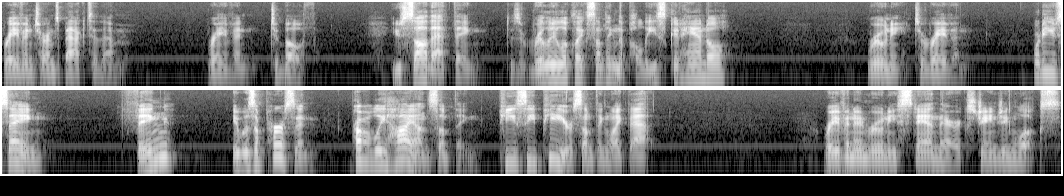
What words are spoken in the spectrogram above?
Raven turns back to them. Raven to both. You saw that thing. Does it really look like something the police could handle? Rooney to Raven. What are you saying? Thing? It was a person, probably high on something. PCP or something like that. Raven and Rooney stand there exchanging looks.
